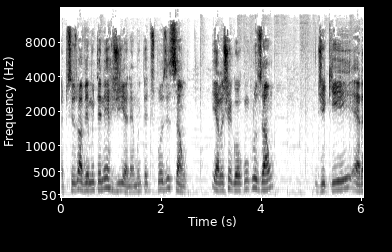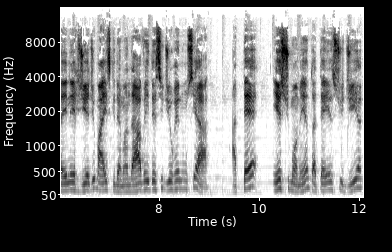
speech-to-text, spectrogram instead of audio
é preciso haver muita energia, né? muita disposição. E ela chegou à conclusão de que era energia demais que demandava e decidiu renunciar. Até este momento, até este dia,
